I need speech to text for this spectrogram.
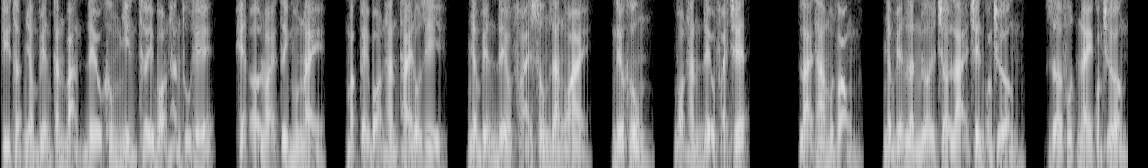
Kỳ thật nhậm viễn căn bản đều không nhìn thấy bọn hắn thủ thế, hiện ở loại tình huống này, mặc kệ bọn hắn thái độ gì nhậm viễn đều phải xông ra ngoài, nếu không, bọn hắn đều phải chết. Lại tha một vòng, nhậm viễn lần nữa trở lại trên quảng trường. Giờ phút này quảng trường,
